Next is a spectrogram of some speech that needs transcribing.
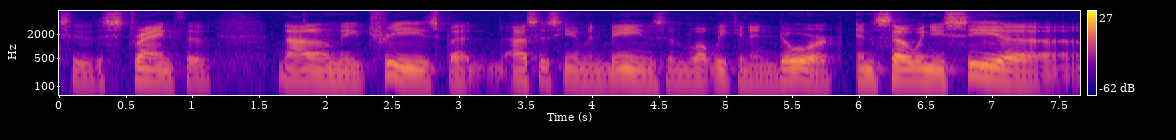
to the strength of not only trees, but us as human beings and what we can endure. And so when you see a,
